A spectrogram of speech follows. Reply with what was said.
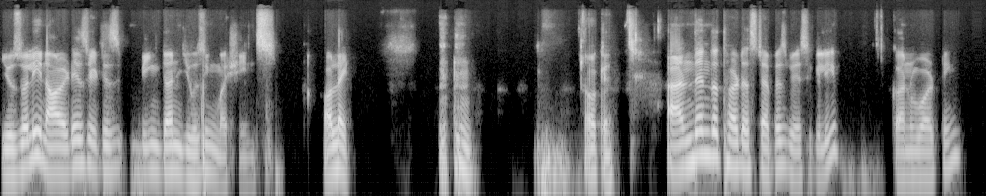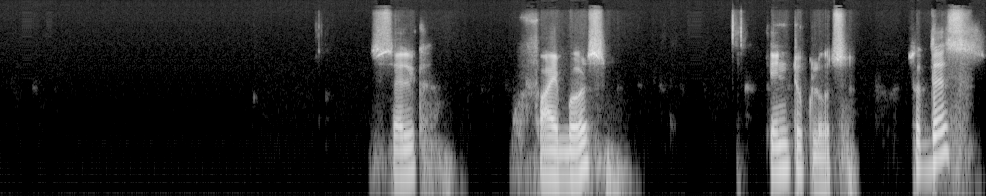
Usually nowadays it is being done using machines. All right. Okay. And then the third step is basically converting silk fibers into clothes. So this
